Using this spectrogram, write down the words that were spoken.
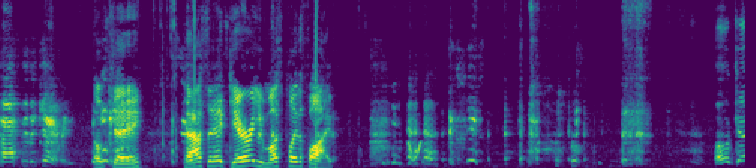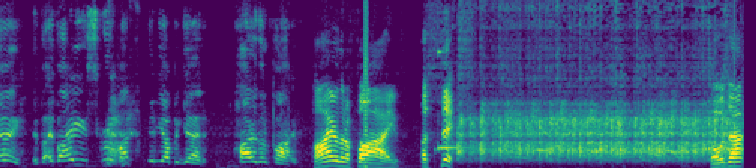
pass it to Gary. Okay. Passing it. Gary, you must play the 5. Okay. If, if I screw up, I'm hitting up again. Higher than five. Higher than a 5. A 6. What was that?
